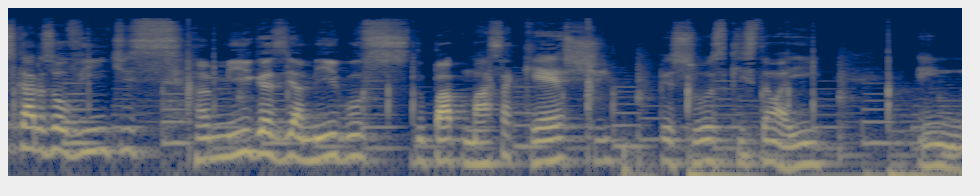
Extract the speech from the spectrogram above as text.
Meus caros ouvintes, amigas e amigos do Papo Massa Cast, pessoas que estão aí em,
